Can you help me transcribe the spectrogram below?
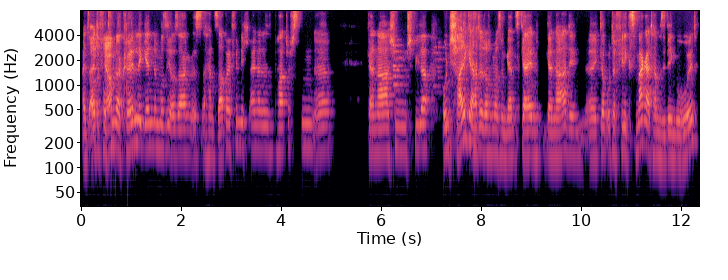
Als alte Fortuna ja. Köln-Legende muss ich auch sagen, ist Hans Sapai, finde ich, einer der sympathischsten äh, ghanaischen Spieler. Und Schalke hatte doch immer so einen ganz geilen Ghana, den, äh, ich glaube, unter Felix Magath haben sie den geholt,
